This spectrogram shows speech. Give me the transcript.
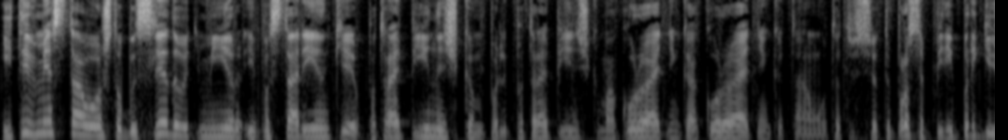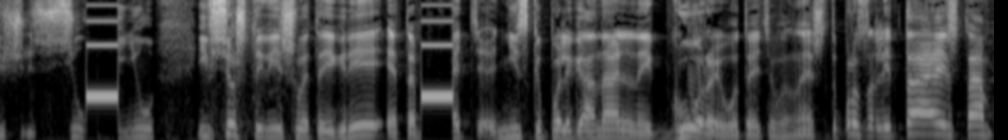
И ты вместо того, чтобы исследовать мир и по старинке, по тропиночкам, по, по тропиночкам, аккуратненько, аккуратненько, там, вот это все, ты просто перепрыгиваешь через всю хуйню, и все, что ты видишь в этой игре, это, блядь, низкополигональные горы вот эти, вот, знаешь. Ты просто летаешь там,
